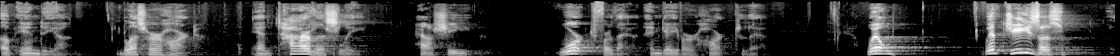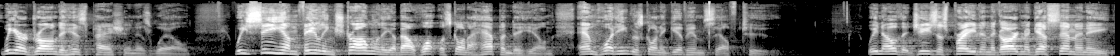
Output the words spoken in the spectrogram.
of India. Bless her heart. And tirelessly, how she worked for that and gave her heart to that. Well, with Jesus, we are drawn to his passion as well. We see him feeling strongly about what was going to happen to him and what he was going to give himself to. We know that Jesus prayed in the Garden of Gethsemane,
